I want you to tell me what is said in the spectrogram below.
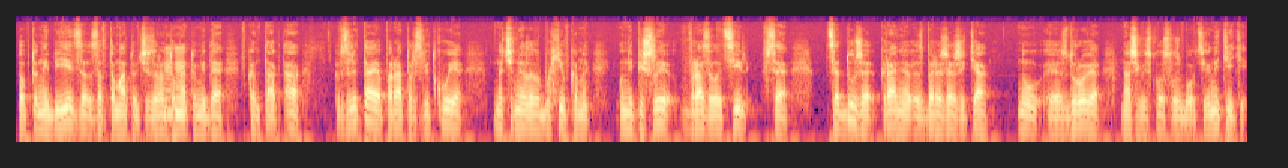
тобто не бієць з автоматом чи з гранатометом іде в контакт, а взлітає оператор, слідкує, начинили вибухівками, вони пішли, вразили ціль, все. Це дуже крайньо збереже життя, ну, е, здоров'я наших військовослужбовців, і не тільки,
